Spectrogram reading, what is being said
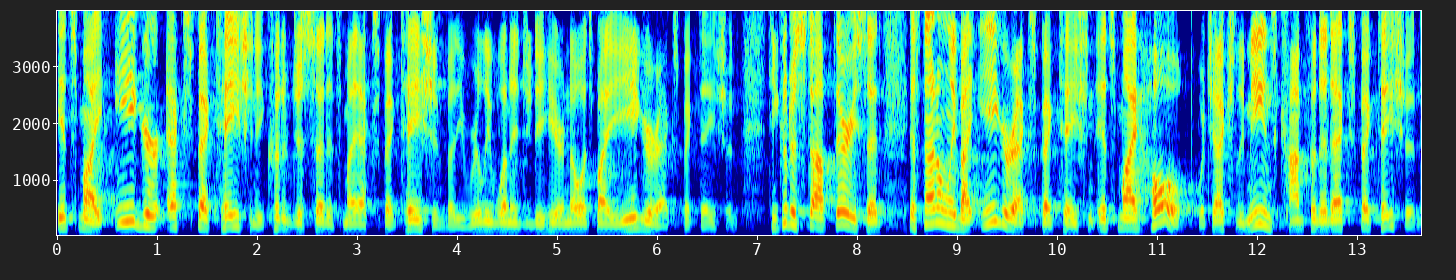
It's my eager expectation. He could have just said it's my expectation, but he really wanted you to hear, no, it's my eager expectation. He could have stopped there. He said, it's not only my eager expectation, it's my hope, which actually means confident expectation.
